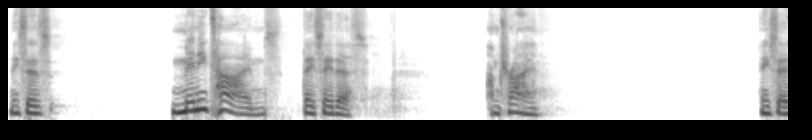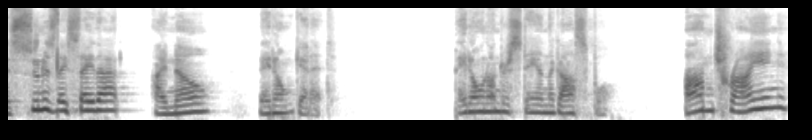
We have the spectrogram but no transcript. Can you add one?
And he says, Many times they say this I'm trying. And he says, As soon as they say that, I know they don't get it. They don't understand the gospel. I'm trying,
